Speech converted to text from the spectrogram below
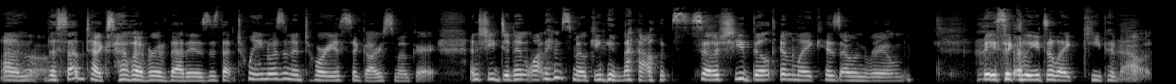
Um, Yeah. The subtext, however, of that is, is that Twain was a notorious cigar smoker and she didn't want him smoking in the house. So she built him like his own room, basically to like keep him out.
